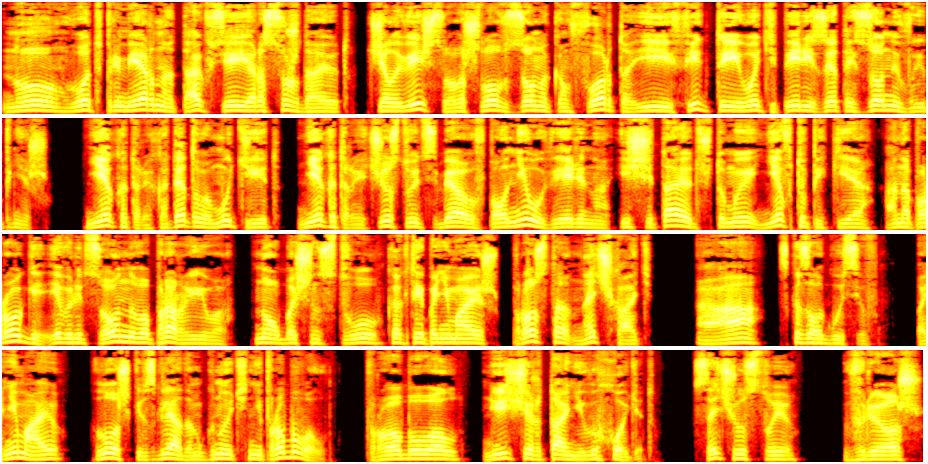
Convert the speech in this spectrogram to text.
«Ну, вот примерно так все и рассуждают. Человечество вошло в зону комфорта, и фиг ты его теперь из этой зоны выпнешь. Некоторых от этого мутит, некоторые чувствуют себя вполне уверенно и считают, что мы не в тупике, а на пороге эволюционного прорыва. Но большинству, как ты понимаешь, просто начхать. «А, — сказал Гусев, — понимаю. Ложки взглядом гнуть не пробовал?» «Пробовал. Ни черта не выходит». «Сочувствую». «Врешь.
